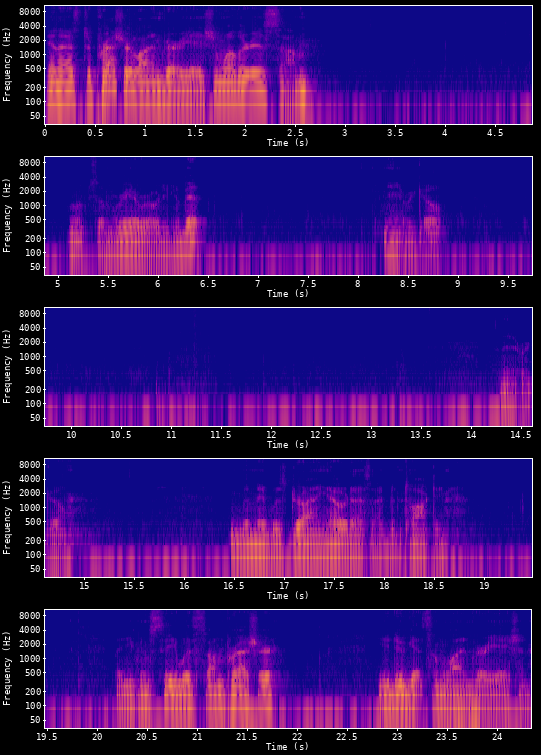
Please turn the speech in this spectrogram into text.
And as to pressure line variation, well, there is some. Whoops, I'm re-eroding a bit. There we go. There we go. The nib was drying out as I've been talking. But you can see with some pressure, you do get some line variation.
